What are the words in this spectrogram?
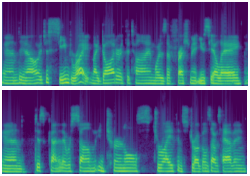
and you know it just seemed right my daughter at the time was a freshman at ucla and just kind of there was some internal strife and struggles i was having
